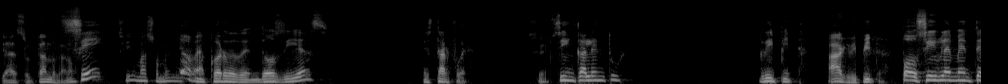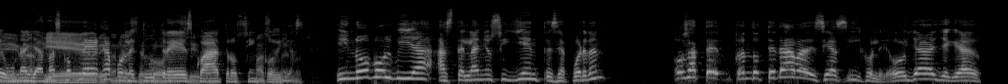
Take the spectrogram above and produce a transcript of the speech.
ya soltándola, ¿no? Sí. Sí, más o menos. Yo me acuerdo de en dos días estar fuera. Sin calentura. Gripita. Ah, gripita. Posiblemente una, ya más compleja, ponle tú tres, cuatro, cinco días. Y no volvía hasta el año siguiente, ¿se acuerdan? O sea, cuando te daba decías, híjole, o ya llegué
